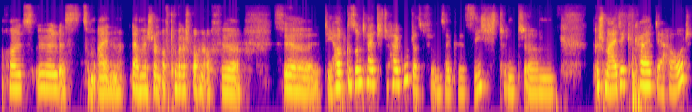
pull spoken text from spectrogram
Zedernholzöl ist zum einen, da haben wir schon oft drüber gesprochen, auch für, für die Hautgesundheit total gut, also für unser Gesicht und ähm, Geschmeidigkeit der Haut.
